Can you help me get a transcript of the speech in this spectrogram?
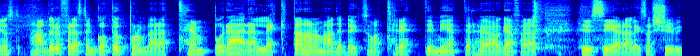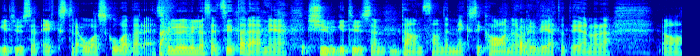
Just det. Hade du förresten gått upp på de där temporära läktarna de hade byggt som var 30 meter höga för att husera liksom 20 000 extra åskådare? Skulle du vilja sitta där med 20 000 dansande mexikaner och du vet att det är några ja,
